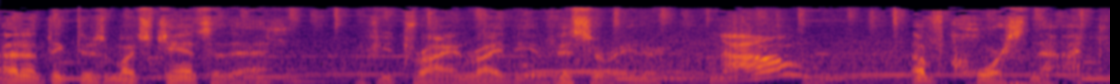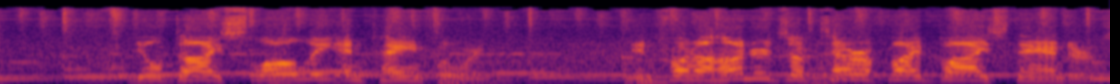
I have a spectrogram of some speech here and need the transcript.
I don't think there's much chance of that, if you try and ride the Eviscerator. No? Of course not. You'll die slowly and painfully. In front of hundreds of terrified bystanders.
